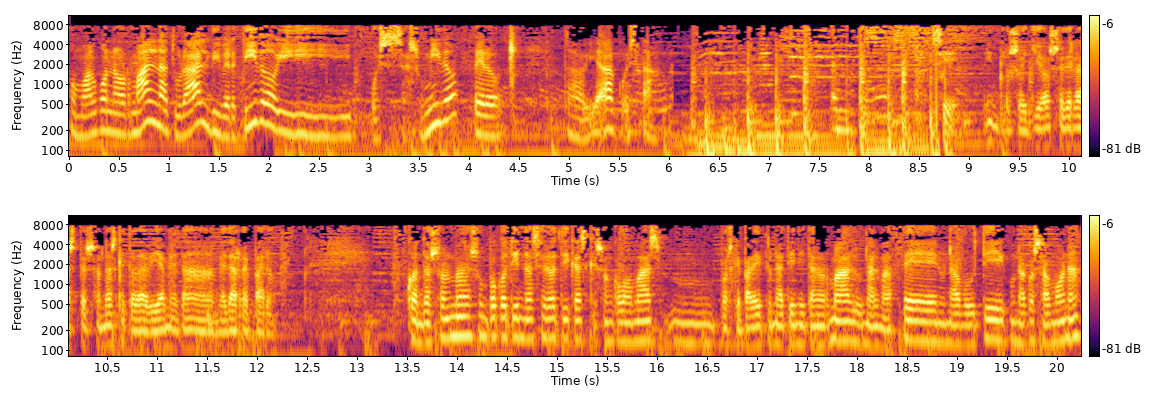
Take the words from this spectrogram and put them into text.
como algo normal, natural, divertido y pues asumido, pero todavía cuesta. Sí, incluso yo soy de las personas que todavía me da, me da reparo cuando son más un poco tiendas eróticas que son como más mm, pues que parece una tiendita normal un almacén una boutique una cosa mona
